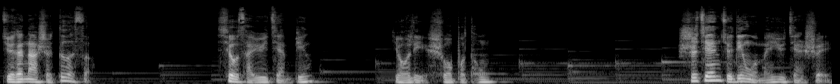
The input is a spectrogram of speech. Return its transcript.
觉得那是嘚瑟。秀才遇见兵，有理说不通。时间决定我们遇见谁，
